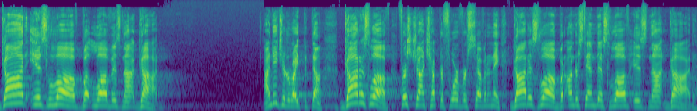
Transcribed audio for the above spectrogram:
God is love, but love is not God. I need you to write that down. God is love. 1 John chapter 4 verse 7 and 8. God is love, but understand this, love is not God.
